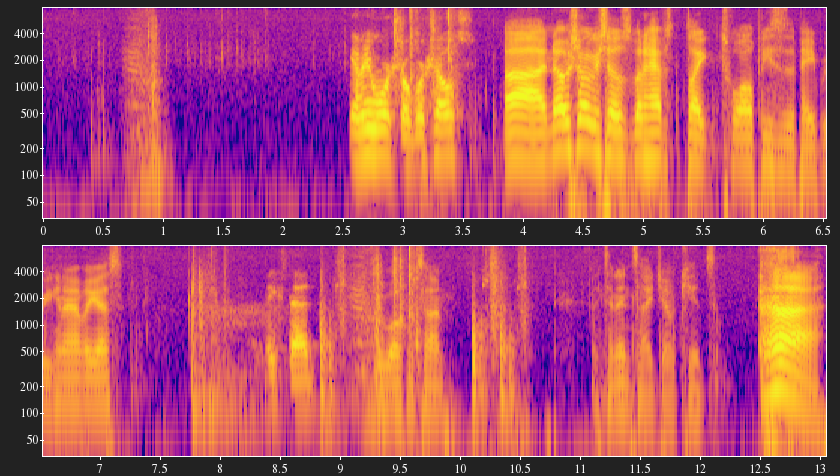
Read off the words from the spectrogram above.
You have any more shulker shells? Uh, no shulker shells, but I have like 12 pieces of paper you can have, I guess. Thanks, Dad. You're welcome, son. It's an inside joke, kids. Ah.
